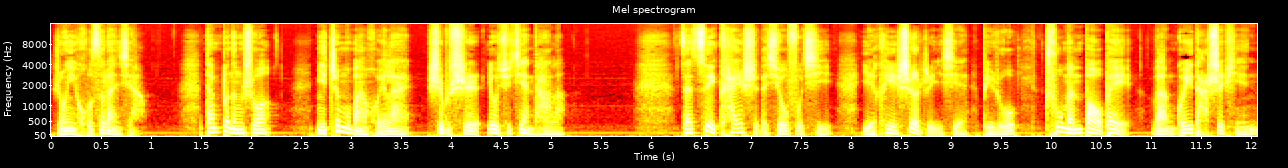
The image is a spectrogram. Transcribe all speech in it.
容易胡思乱想。”但不能说：“你这么晚回来，是不是又去见他了？”在最开始的修复期，也可以设置一些，比如出门报备。晚归打视频，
